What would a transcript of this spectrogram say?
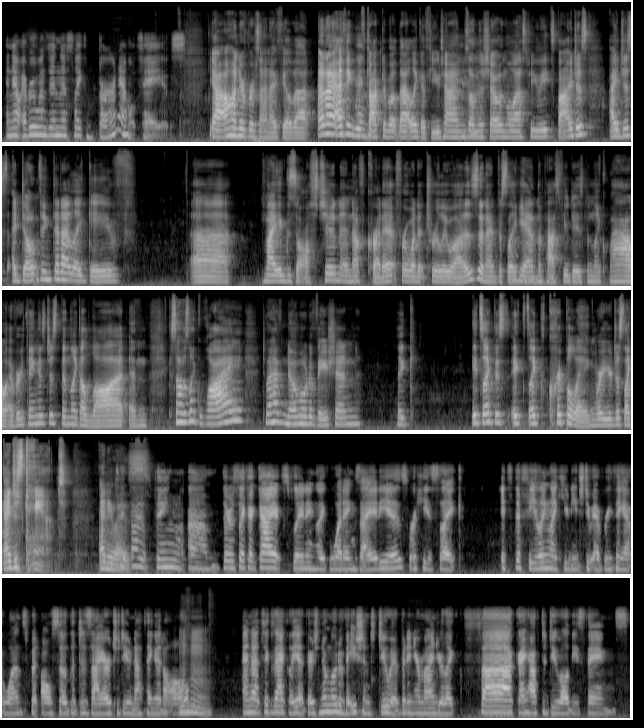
And now everyone's in this like burnout phase. Yeah, hundred percent. I feel that, and I, I think we've and, talked about that like a few times yeah. on the show in the last few weeks. But I just, I just, I don't think that I like gave uh, my exhaustion enough credit for what it truly was. And i'm just like mm-hmm. yeah in the past few days been like wow everything has just been like a lot. And because i was like why do i have no motivation? Like it's like this it's like crippling where you're just like i just can't. Anyways it's like that thing um there's like a guy explaining like what anxiety is where he's like it's the feeling like you need to do everything at once but also the desire to do nothing at all. Mm-hmm and that's exactly it. There's no motivation to do it, but in your mind, you're like, fuck, I have to do all these things.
